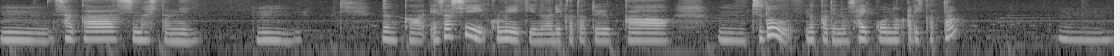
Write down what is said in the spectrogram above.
うん、参加しましたね。うん、なんか優しいコミュニティの在り方というか、うん、集う中での最高の在り方、うん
